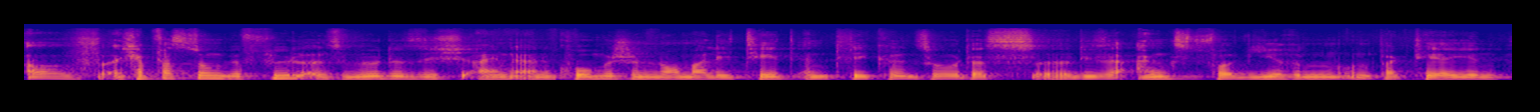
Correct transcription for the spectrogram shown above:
auf, ich habe fast so ein Gefühl, als würde sich ein, eine komische Normalität entwickeln, so dass äh, diese Angst vor Viren und Bakterien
